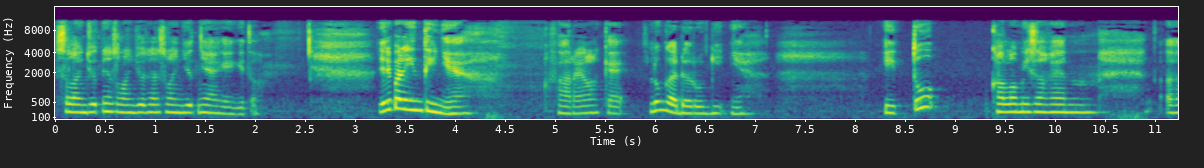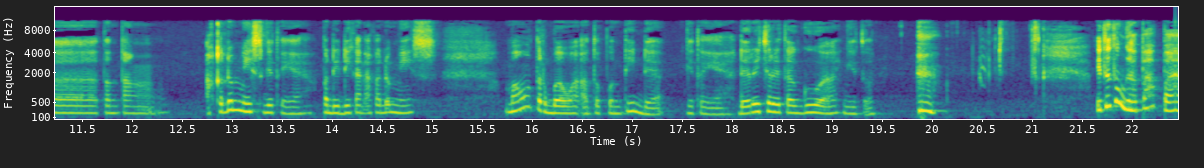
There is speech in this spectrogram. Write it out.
selanjutnya selanjutnya selanjutnya kayak gitu. Jadi pada intinya Farel kayak lu nggak ada ruginya itu kalau misalkan uh, tentang akademis gitu ya pendidikan akademis mau terbawa ataupun tidak gitu ya dari cerita gue gitu. Itu tuh nggak apa-apa.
